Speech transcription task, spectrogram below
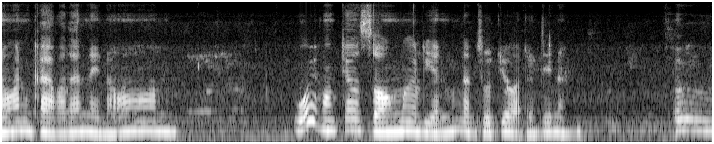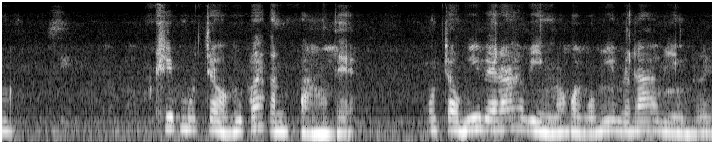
นอนค่ะว่าท่านได้นอนโอ้ยของเจ้าสองมื้อเหรียญมันก็สุดยอดแล้วติน่ะเออคลิปมูเจ้าคือพากันปังแท้หมู่เจ้ามีเวลาวิ่งเนาะข้อยบ่มีเวลาวิ่งเลย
